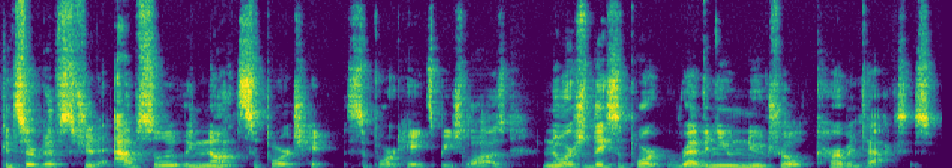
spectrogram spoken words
Conservatives should absolutely not support support hate speech laws, nor should they support revenue neutral carbon taxes.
